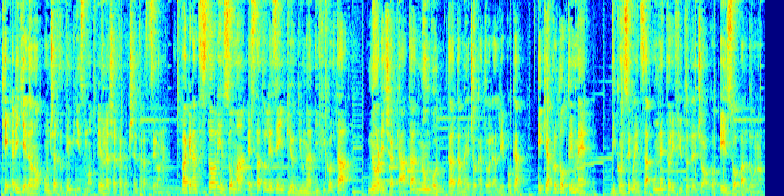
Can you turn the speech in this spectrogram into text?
che richiedono un certo tempismo e una certa concentrazione. Vagrant Story insomma è stato l'esempio di una difficoltà non ricercata, non voluta da me giocatore all'epoca e che ha prodotto in me di conseguenza un netto rifiuto del gioco e il suo abbandono.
